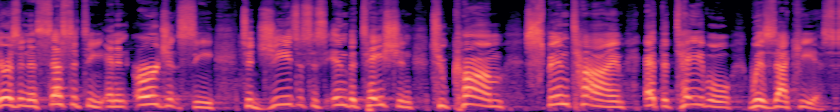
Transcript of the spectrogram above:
There is a necessity and an urgency to Jesus' invitation to come spend time at the table with Zacchaeus.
